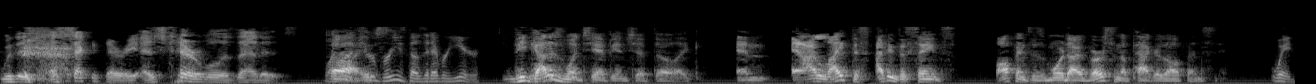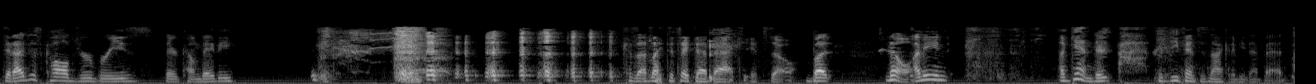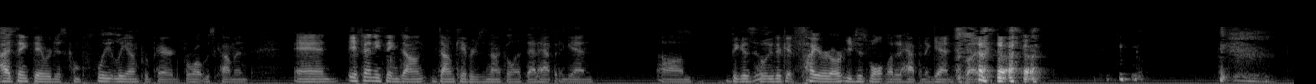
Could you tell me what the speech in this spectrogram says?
with a, a secondary as terrible as that is. Why not? Uh, Drew Brees does it every year. he got his one championship though, like, and and I like this. I think the Saints' offense is more diverse than the Packers' offense. Wait, did I just call Drew Brees their cum baby? Because I'd like to take that back if so. But no, I mean, again, there- the defense is not going to be that bad. I think they were just completely unprepared for what was coming. And if anything, Don, Don Capers is not going to let that happen again. Um, because he'll either get fired or he just won't let it happen again. But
